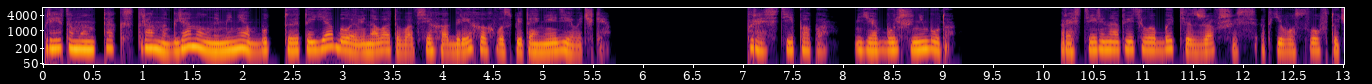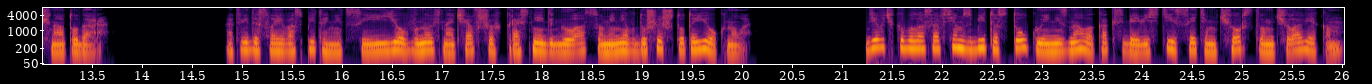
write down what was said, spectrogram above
При этом он так странно глянул на меня, будто это я была виновата во всех огрехах воспитания девочки. «Прости, папа, я больше не буду», — растерянно ответила Бетти, сжавшись от его слов точно от удара. От вида своей воспитанницы и ее вновь начавших краснеть глаз у меня в душе что-то ёкнуло. Девочка была совсем сбита с толку и не знала, как себя вести с этим чёрствым человеком.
